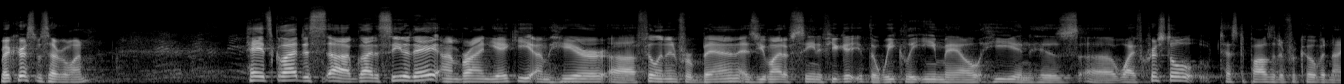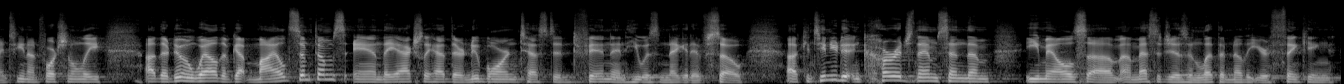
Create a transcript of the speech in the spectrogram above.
Merry Christmas, everyone. Hey, it's glad to uh, glad to see you today. I'm Brian Yakey. I'm here uh, filling in for Ben. As you might have seen, if you get the weekly email, he and his uh, wife Crystal tested positive for COVID-19. Unfortunately, uh, they're doing well. They've got mild symptoms, and they actually had their newborn tested, Finn, and he was negative. So, uh, continue to encourage them, send them emails, um, uh, messages, and let them know that you're thinking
